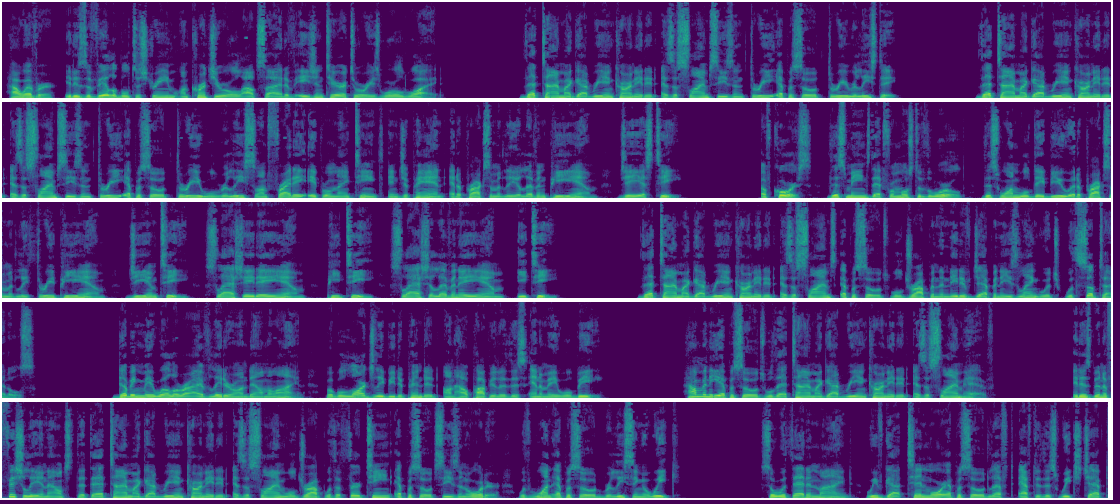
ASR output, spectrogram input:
However, it is available to stream on Crunchyroll outside of Asian territories worldwide. That time I got reincarnated as a slime season 3 episode 3 release date. That time I got reincarnated as a slime season 3 episode 3 will release on Friday, April 19th in Japan at approximately 11 p.m. JST. Of course, this means that for most of the world, this one will debut at approximately 3 p.m. GMT slash 8 a.m. PT slash 11 a.m. ET. That time I got reincarnated as a slime's episodes will drop in the native Japanese language with subtitles. Dubbing may well arrive later on down the line, but will largely be dependent on how popular this anime will be. How many episodes will that time I got reincarnated as a slime have? It has been officially announced that that time I got reincarnated as a slime will drop with a 13 episode season order, with one episode releasing a week. So with that in mind, we've got 10 more episodes left after this week's chapter.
